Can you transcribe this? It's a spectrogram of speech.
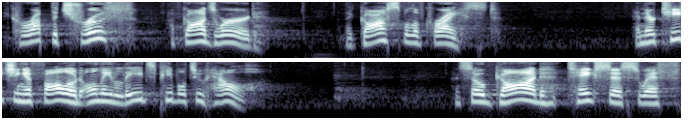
They corrupt the truth of God's word, the gospel of Christ. And their teaching, if followed, only leads people to hell. And so God takes us with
